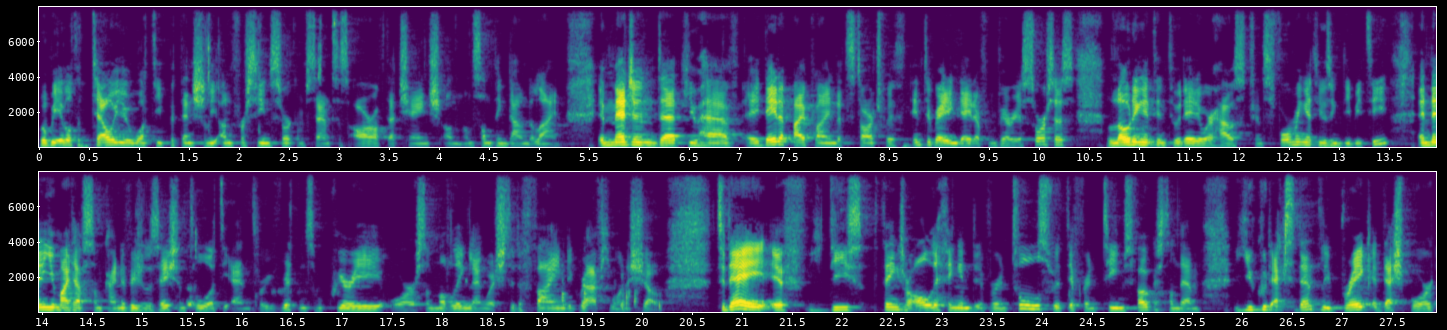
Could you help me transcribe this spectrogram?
will be able to tell you what the potentially unforeseen circumstances are of that change on, on something down the line. Imagine that you have a data pipeline that starts with integrating data from various sources, loading it into a data warehouse, transforming it using DBT, and then you might have some kind of visualization tool at the end where you've written some query or some modeling language to define the graph you want to show. Today, if these things are all living in different tools with different teams focused on them, you could accidentally break a dashboard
